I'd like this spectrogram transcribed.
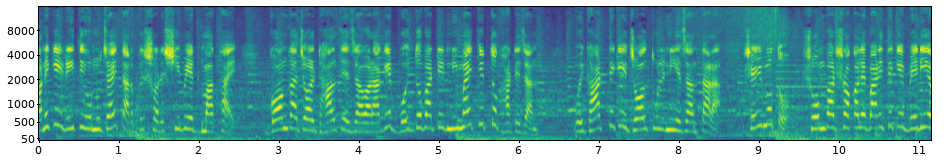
অনেকেই রীতি অনুযায়ী তারকেশ্বরের শিবের মাথায় গঙ্গা জল ঢালতে যাওয়ার আগে বৈদ্যবাটির নিমাইতীর্থ ঘাটে যান। ওই ঘাট থেকে জল তুলে নিয়ে যান তারা। সেই মতো সোমবার সকালে বাড়ি থেকে বেরিয়ে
